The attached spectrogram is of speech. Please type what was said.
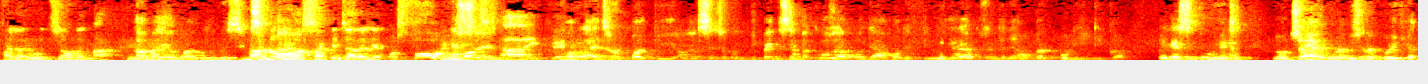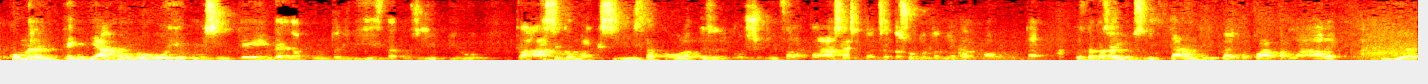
fai la rivoluzione, ma, no, ma io quando si vanno a saccheggiare gli apostoli, i negozi Nike. Correggere un po' il tiro, nel senso che dipende sempre cosa vogliamo definire cosa intendiamo per politico. Perché se tu dici non c'è una visione politica come la intendiamo noi o come si intende da un punto di vista così più classico marxista con la presa di coscienza, la classe, eccetera, eccetera, sono totalmente d'accordo con te. Questa cosa io sono di tanti, ripeto, qua a parlare di eh,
